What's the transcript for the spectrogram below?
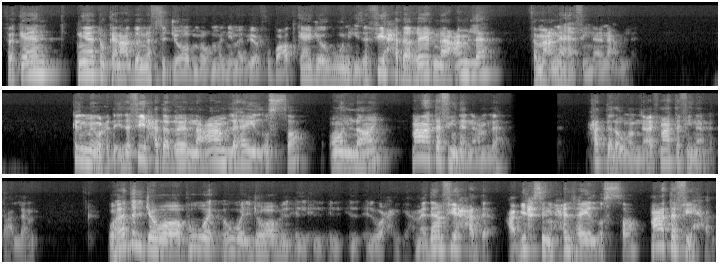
فكان اثنيناتهم كان عندهم نفس الجواب رغم إني ما بيعرفوا بعض كانوا يجاوبوني إذا في حدا غيرنا عمله فمعناها فينا نعملة. كلمة واحدة إذا في حدا غيرنا عاملة هاي القصة اونلاين معناتها فينا نعملة. حتى لو ما بنعرف معناتها فينا نتعلم. وهذا الجواب هو هو الجواب ال ال ال ال الوحيد. يعني ما دام في حدا عم يحسن يحل هاي القصة معناتها في حل.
